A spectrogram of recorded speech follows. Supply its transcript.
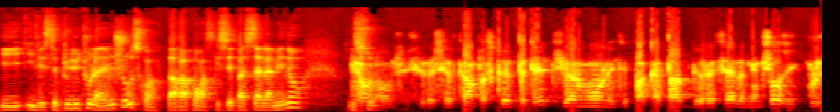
il, il est, c'est plus du tout la même chose, quoi, par rapport à ce qui s'est passé à la Méno. Ils Non, sont- non, suis sûr et certain, parce que peut-être finalement on n'était pas capable de refaire la même chose. Et plus,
